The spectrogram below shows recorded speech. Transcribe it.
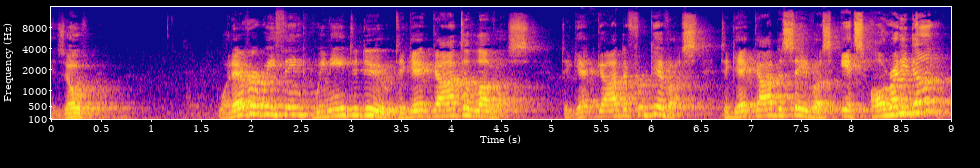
is over. Whatever we think we need to do to get God to love us, to get God to forgive us, to get God to save us, it's already done.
